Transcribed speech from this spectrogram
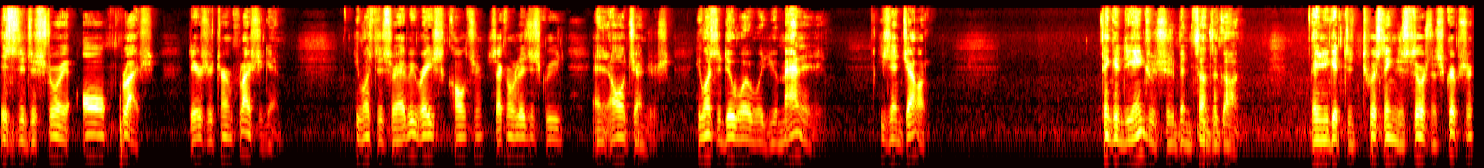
is to destroy all flesh. There's your term flesh again. He wants to destroy every race, culture, second religious creed, and in all genders. He wants to do away with humanity. He's angelic. Thinking the angels should have been sons of God. Then you get to twisting, distortion of Scripture,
